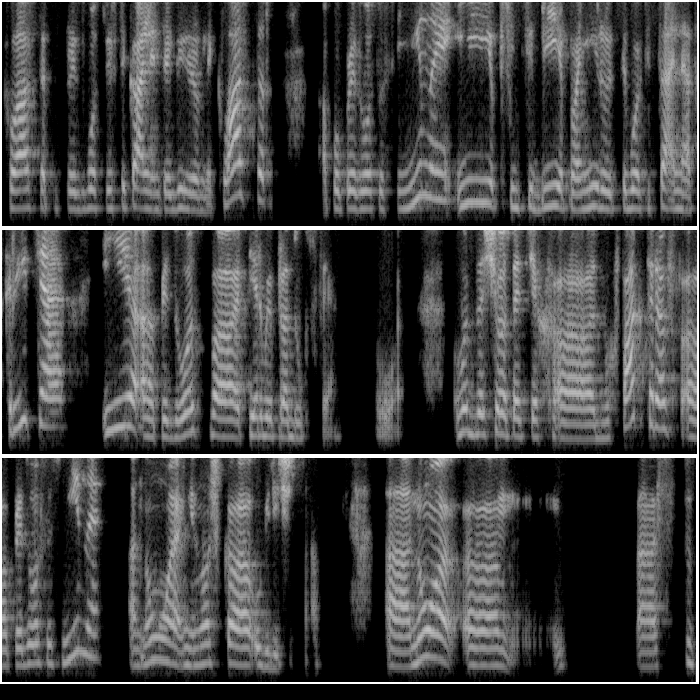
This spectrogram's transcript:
кластер производства, вертикально интегрированный кластер – а, по производству свинины, и в сентябре планируется его официальное открытие и а, производство первой продукции. Вот. Вот за счет этих двух факторов производство свинины оно немножко увеличится. А, но э, тут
